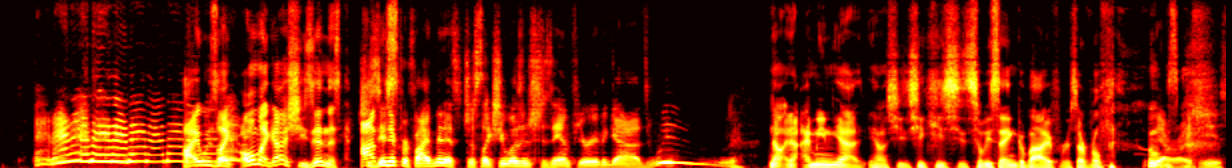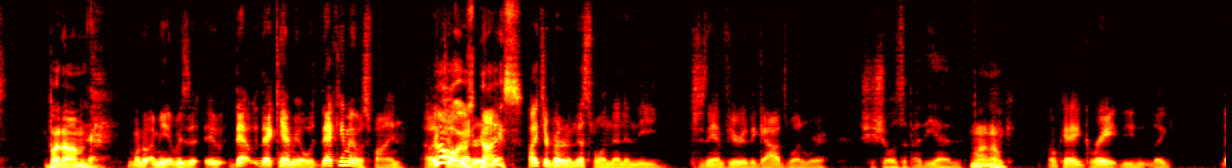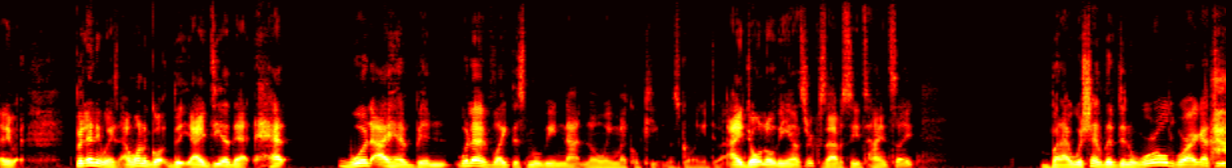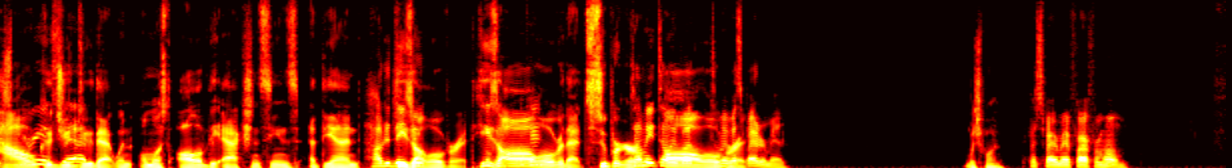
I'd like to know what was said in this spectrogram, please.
I was like, oh my gosh, she's in this. She's in it for five minutes, just like she was in Shazam: Fury of the Gods. Woo! no, I mean, yeah, you know, she she she she'll be saying goodbye for several films. Yeah, right. Jeez. But um, I mean, it was it, that that cameo was that cameo was fine. I liked No, her it was better in thi- nice. I liked her better in this one than in the Shazam: Fury of the Gods one, where She shows up at the end. I know. Like, okay, great. You, like, anyway, but anyways, I want to go. The idea that had would I have been would I have liked this movie not knowing Michael Keaton was going into it? I don't know the answer because obviously it's hindsight. But I wish I lived in a world where I got to How experience could you that. do that when almost all of the action scenes at the end, How did they he's do- all over it. He's Okay, all okay. over that. Supergirl, Tell me, tell me all about, tell me over about it. Spider Man. Which one? Spider Man Far From Home.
